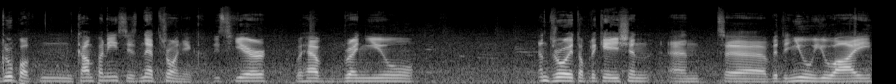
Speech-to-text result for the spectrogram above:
group of mm, companies is Netronic. This year we have brand new Android application and uh, with the new UI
